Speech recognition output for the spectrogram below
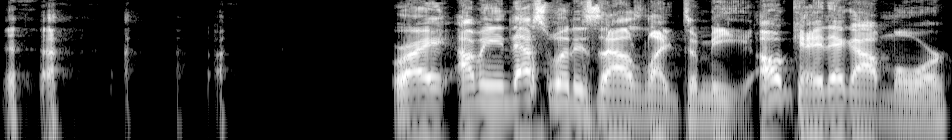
right? I mean, that's what it sounds like to me. Okay, they got more.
